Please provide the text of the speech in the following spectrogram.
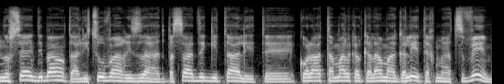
נושא, דיברת על עיצוב האריזה, הדפסה דיגיטלית, כל ההתאמה לכלכלה מעגלית, איך מעצבים.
